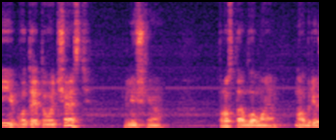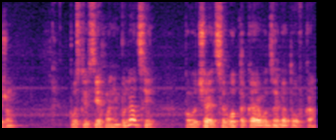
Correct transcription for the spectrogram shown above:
И вот эту вот часть лишнюю просто обломаем, ну, обрежем. После всех манипуляций получается вот такая вот заготовка.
